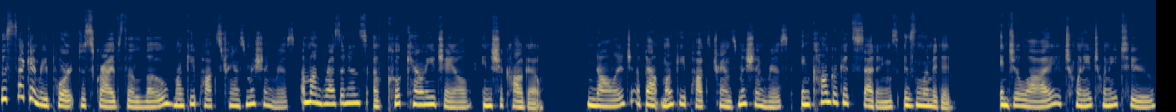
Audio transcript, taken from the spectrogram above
The second report describes the low monkeypox transmission risk among residents of Cook County Jail in Chicago. Knowledge about monkeypox transmission risk in congregate settings is limited. In July 2022,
